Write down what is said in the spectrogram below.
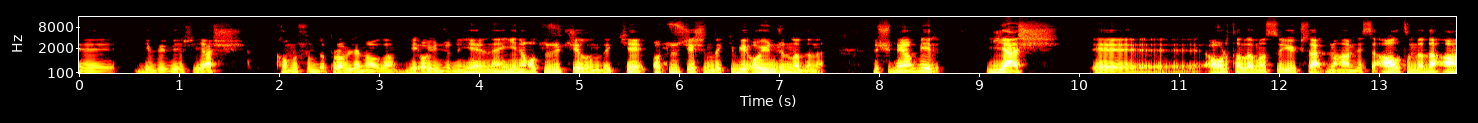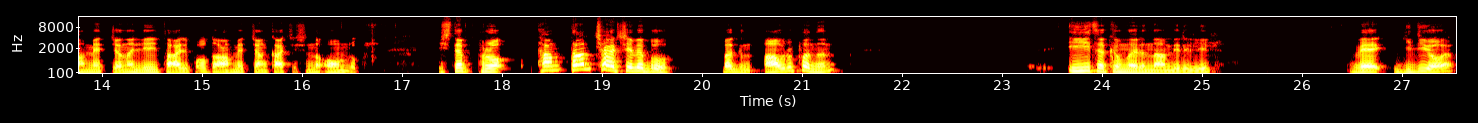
e, gibi bir yaş konusunda problemi olan bir oyuncunun yerine yine 33 yılındaki 33 yaşındaki bir oyuncunun adını düşünüyor. Bir yaş e, ortalaması yükseltme hamlesi. Altında da Ahmet Can'a Lil talip oldu. Ahmet Can kaç yaşında? 19. İşte pro tam tam çerçeve bu. Bakın Avrupa'nın iyi takımlarından biri Lil ve gidiyor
